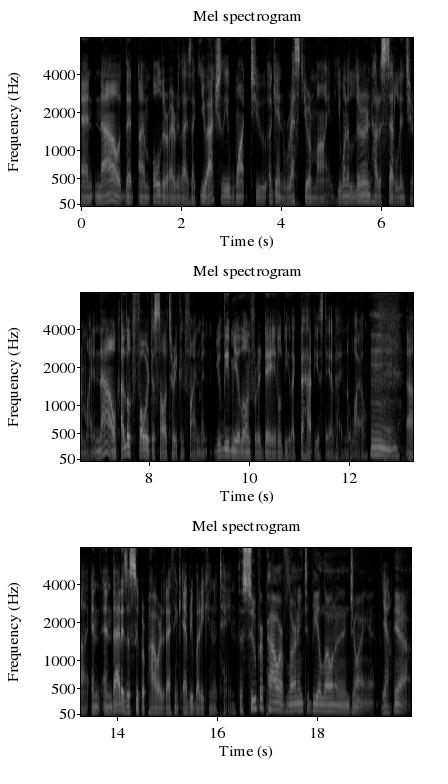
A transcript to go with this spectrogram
And now that I'm older, I realize like you actually want to, again, rest your mind. You want to learn how to settle into your mind. And now I look forward to solitary confinement. You leave me alone for a day, it'll be like the happiest day I've had in a while. Mm. Uh, and, and that is a superpower that I think everybody can attain. The superpower of learning to be alone and enjoying it. Yeah. Yeah.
